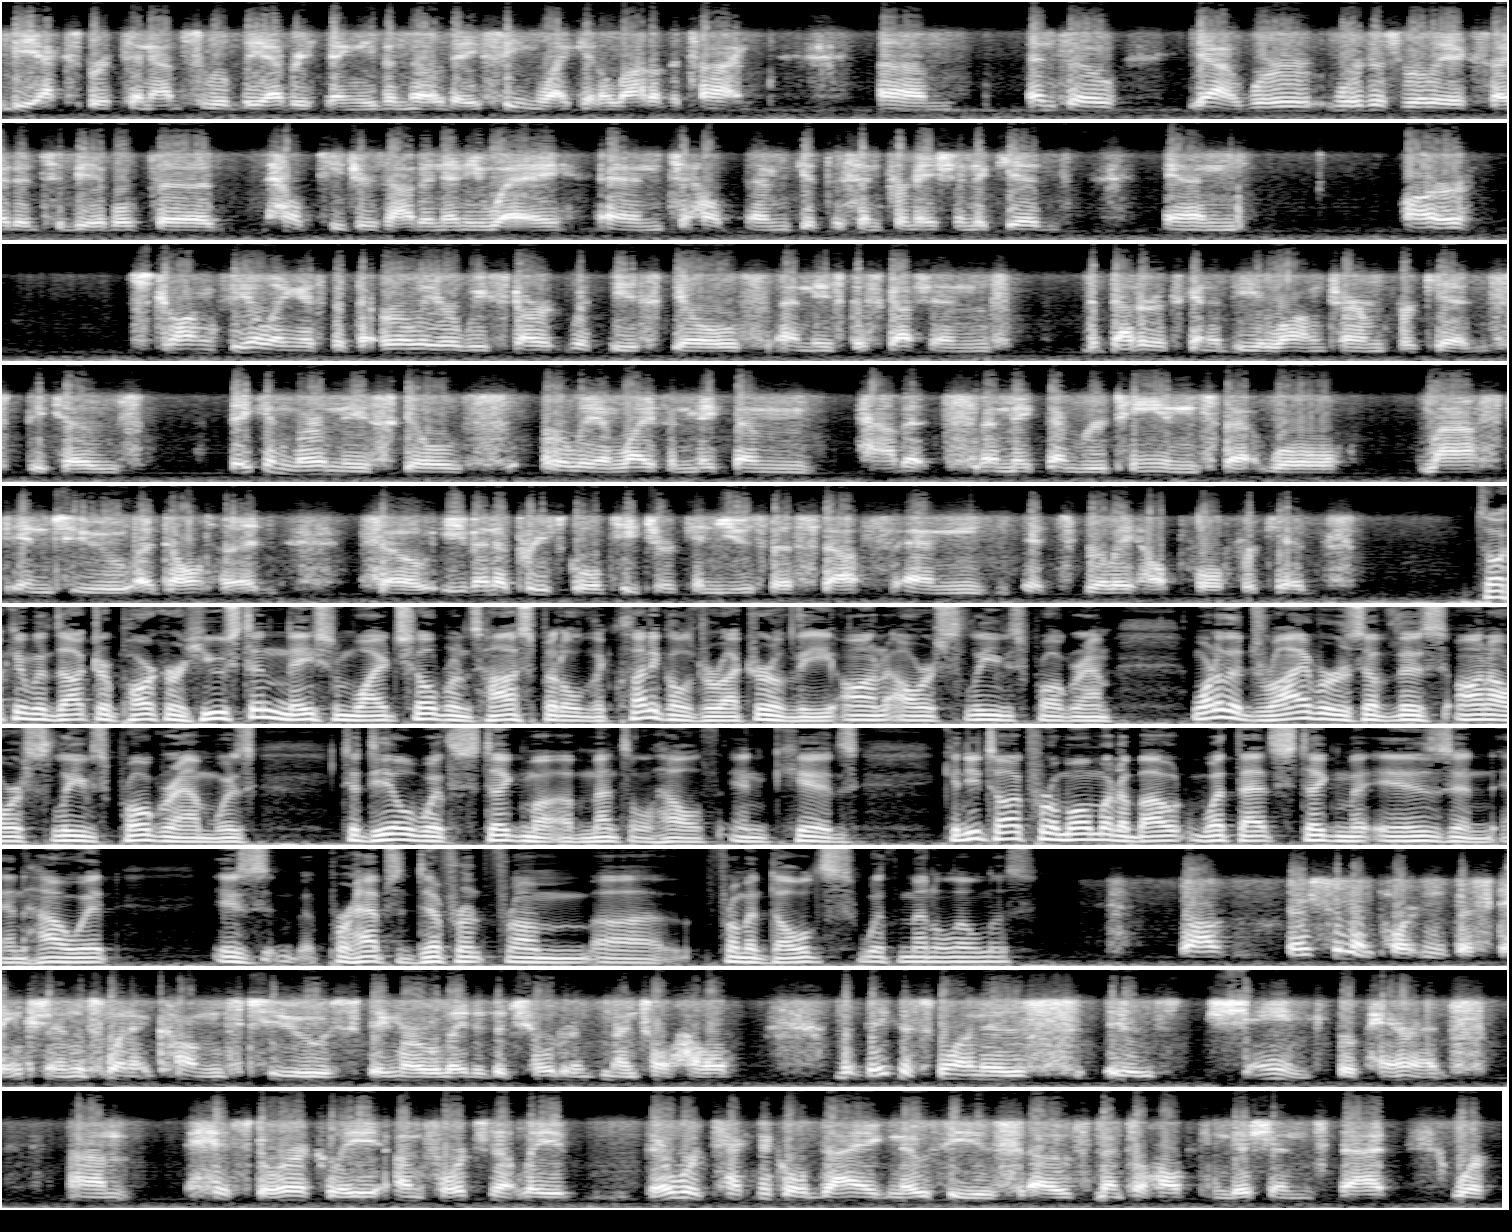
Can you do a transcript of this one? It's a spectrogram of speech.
be experts in absolutely everything, even though they seem like it a lot of the time. Um, and so, yeah, we're we're just really excited to be able to help teachers out in any way and to help them get this information to kids. And our strong feeling is that the earlier we start with these skills and these discussions, the better it's going to be long term for kids because they can learn these skills early in life and make them habits and make them routines that will last into adulthood. So even a preschool teacher can use this stuff, and it's really helpful for kids. Talking with Dr. Parker Huston, Nationwide Children's Hospital, the clinical director of the On Our Sleeves program. One of the drivers of this On Our Sleeves program was to deal with stigma of mental health in kids. Can you talk for a moment about what that stigma is and, and how it is perhaps different from uh, from adults with mental illness? Well, there's some important distinctions when it comes to stigma related to children's mental health. The biggest one is is shame for parents. Um, historically, unfortunately, there were technical diagnoses of mental health conditions that were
